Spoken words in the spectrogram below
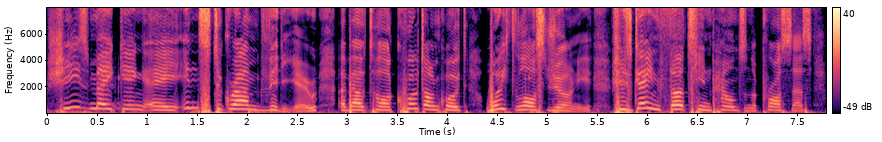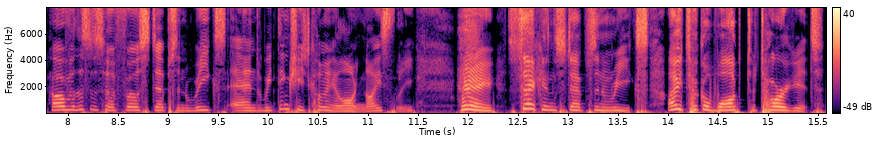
she's making a Instagram video about her quote-unquote weight loss journey. She's gained 13 pounds in the process. However, this is her first steps in weeks, and we think she's coming along nicely. Hey, second steps in weeks. I took a walk to Target.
